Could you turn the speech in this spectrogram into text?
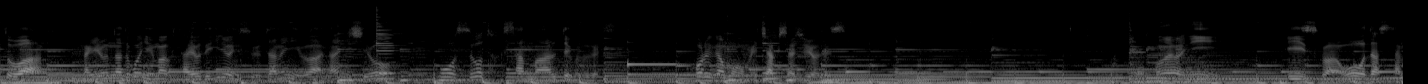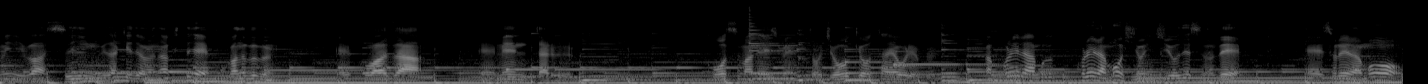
とは、まあ、いろんなところにうまく対応できるようにするためには何しろコースをたくさん回るということですこれがもうめちゃくちゃ重要です、このようにいいスコアを出すためにはスイングだけではなくて他の部分、小技、えメンタルコースマネジメント状況対応力、まあ、これらもこれらも非常に重要ですので、えそれらも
